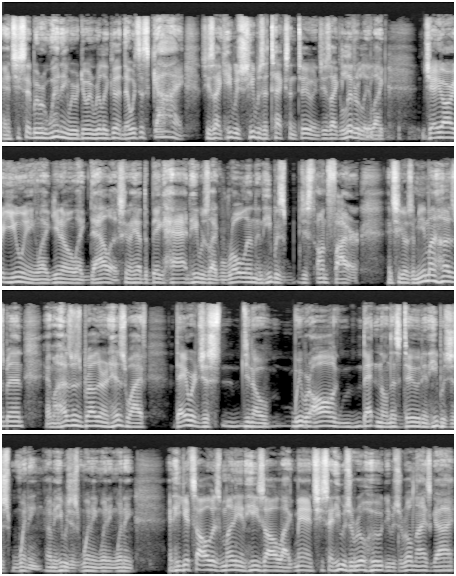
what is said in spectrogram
And she said, we were winning. We were doing really good. And there was this guy. She's like, he was, he was a Texan too. And she's like, literally like J.R. Ewing, like, you know, like Dallas, you know, he had the big hat and he was like rolling and he was just on fire. And she goes, and me and my husband and my husband's brother and his wife, they were just, you know, we were all betting on this dude and he was just winning. I mean, he was just winning, winning, winning. And he gets all of his money and he's all like, man, she said he was a real hoot. He was a real nice guy.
